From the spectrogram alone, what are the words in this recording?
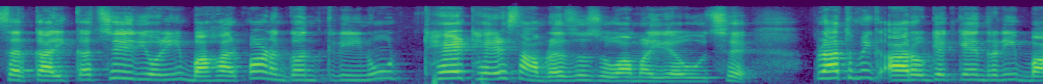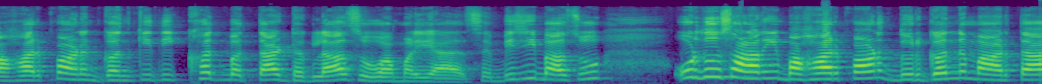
સરકારી કચેરીઓની બહાર પણ ગંદકીનું ઠેર ઠેર સામ્રાજ્ય જોવા મળી રહ્યું છે. પ્રાથમિક આરોગ્ય કેન્દ્રની બહાર પણ ગંદકીથી ખતબત્તા ઢગલા જોવા મળી રહ્યા છે. બીજી બાજુ, ઉર્દુ શાળાની બહાર પણ દુર્ગંધ મારતા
